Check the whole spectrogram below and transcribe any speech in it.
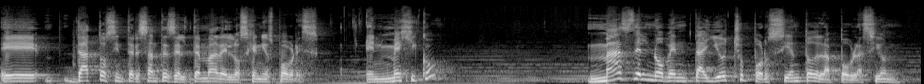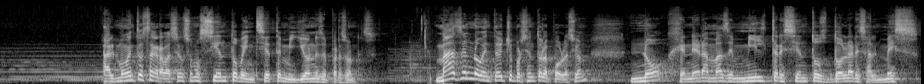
Eh, datos interesantes del tema de los genios pobres. En México, más del 98% de la población. Al momento de esta grabación somos 127 millones de personas. Más del 98% de la población no genera más de 1.300 dólares al mes.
